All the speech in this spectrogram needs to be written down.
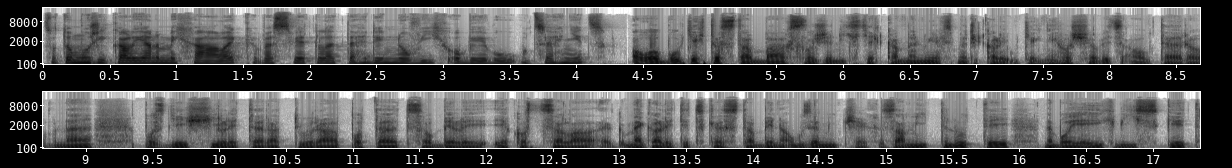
Co tomu říkal Jan Michálek ve světle tehdy nových objevů u Cehnic? O obou těchto stavbách složených z těch kamenů, jak jsme říkali, u těch Nihošovic a u té rovné, pozdější literatura, poté, co byly jako zcela megalitické stavby na území Čech zamítnuty, nebo jejich výskyt,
